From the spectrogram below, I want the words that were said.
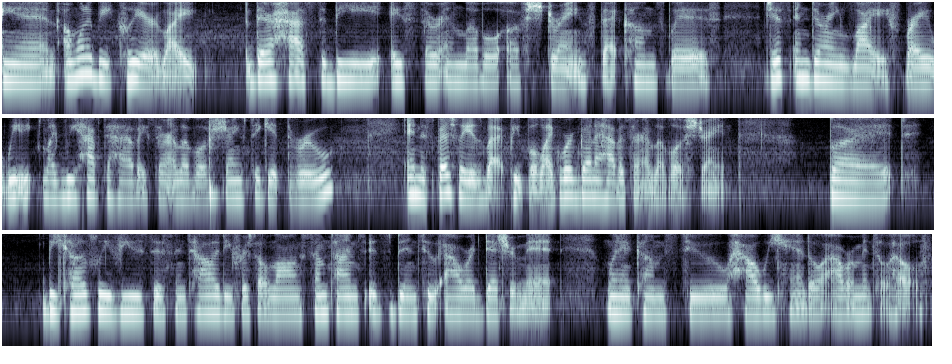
And I want to be clear like, there has to be a certain level of strength that comes with just enduring life, right? We like we have to have a certain level of strength to get through. And especially as black people, like we're going to have a certain level of strength. But because we've used this mentality for so long, sometimes it's been to our detriment when it comes to how we handle our mental health.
